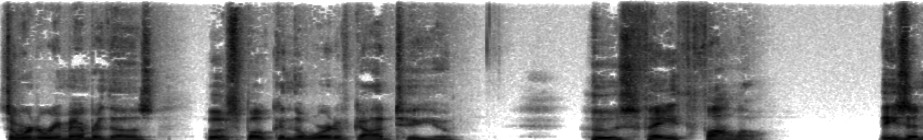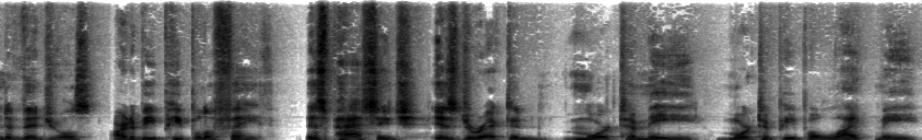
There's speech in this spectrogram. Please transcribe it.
So we're to remember those who have spoken the word of God to you, whose faith follow. These individuals are to be people of faith. This passage is directed more to me, more to people like me,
